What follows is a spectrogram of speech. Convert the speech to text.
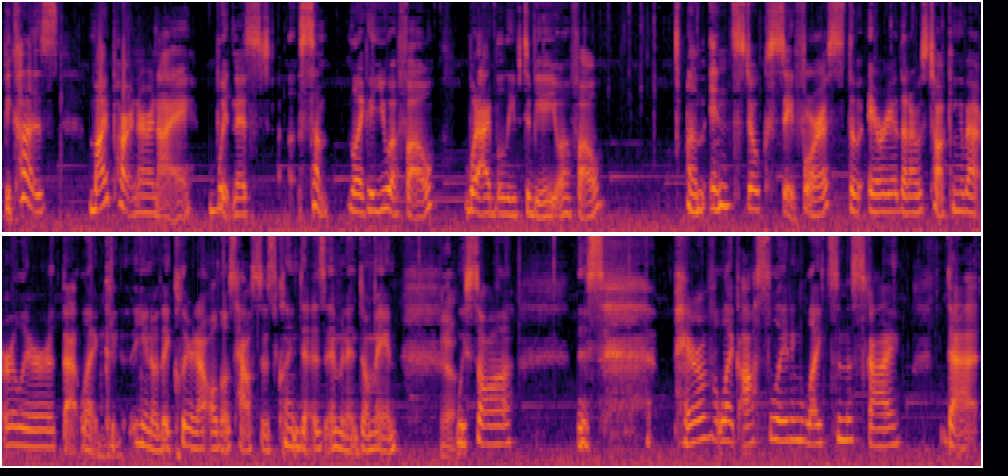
because my partner and I witnessed some, like a UFO, what I believe to be a UFO, um, in Stokes State Forest, the area that I was talking about earlier, that like you know they cleared out all those houses, claimed it as eminent domain. Yeah. We saw this pair of like oscillating lights in the sky that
